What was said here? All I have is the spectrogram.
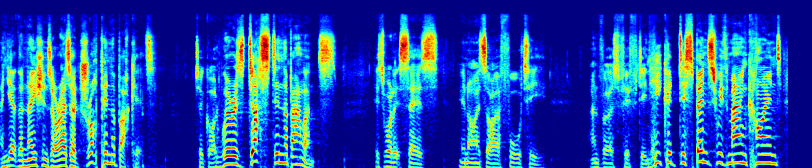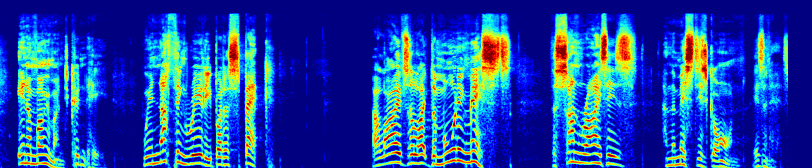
And yet the nations are as a drop in the bucket to God. We're as dust in the balance, is what it says in Isaiah 40 and verse 15. He could dispense with mankind in a moment, couldn't he? We're nothing really but a speck. Our lives are like the morning mist. The sun rises and the mist is gone, isn't it?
